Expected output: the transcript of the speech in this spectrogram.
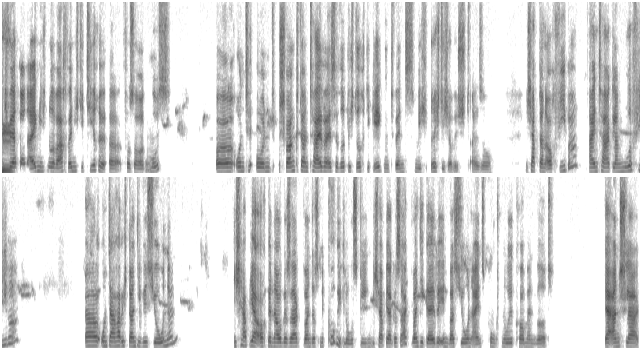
Ich Hm. werde dann eigentlich nur wach, wenn ich die Tiere äh, versorgen muss. Äh, und, und schwank dann teilweise wirklich durch die Gegend, wenn es mich richtig erwischt. Also ich habe dann auch Fieber, einen Tag lang nur Fieber. Äh, und da habe ich dann die Visionen. Ich habe ja auch genau gesagt, wann das mit Covid losging. Ich habe ja gesagt, wann die gelbe Invasion 1.0 kommen wird. Der Anschlag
